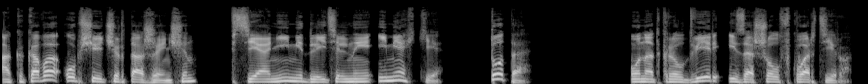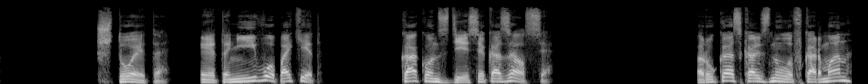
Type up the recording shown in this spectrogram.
А какова общая черта женщин? Все они медлительные и мягкие. То-то. Он открыл дверь и зашел в квартиру. Что это? Это не его пакет. Как он здесь оказался? Рука скользнула в карман,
